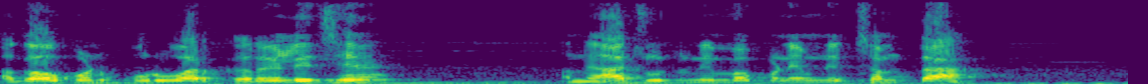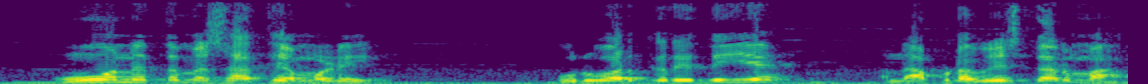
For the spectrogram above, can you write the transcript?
અગાઉ પણ પુરવાર કરેલી છે અને આ ચૂંટણીમાં પણ એમની ક્ષમતા હું અને તમે સાથે મળી પુરવાર કરી દઈએ અને આપણા વિસ્તારમાં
